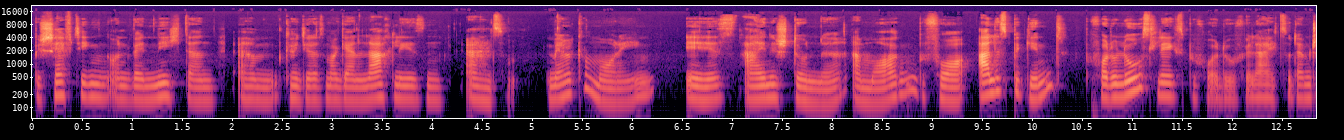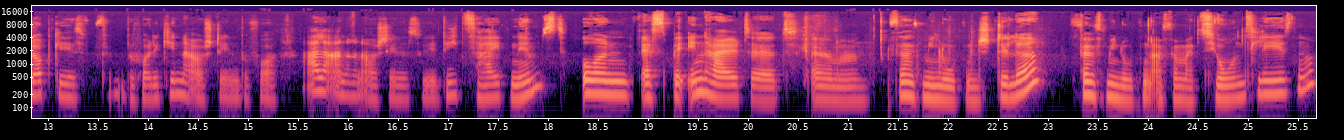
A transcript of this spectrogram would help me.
beschäftigen. Und wenn nicht, dann ähm, könnt ihr das mal gerne nachlesen. Also, Miracle Morning ist eine Stunde am Morgen, bevor alles beginnt, bevor du loslegst, bevor du vielleicht zu deinem Job gehst, bevor die Kinder ausstehen, bevor alle anderen ausstehen, dass du dir die Zeit nimmst. Und es beinhaltet ähm, fünf Minuten Stille, fünf Minuten Affirmationslesen.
